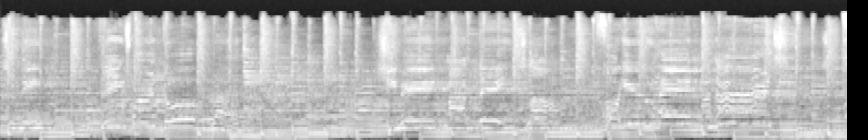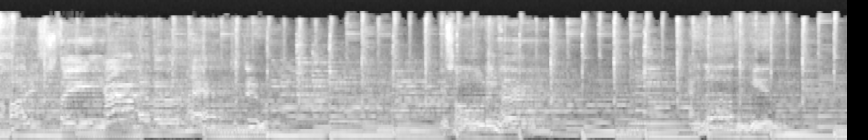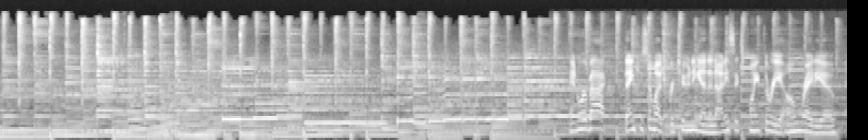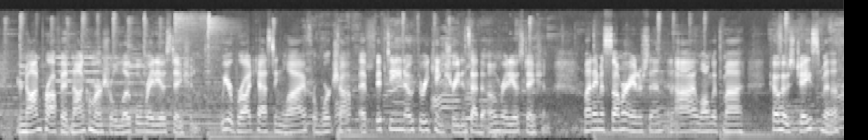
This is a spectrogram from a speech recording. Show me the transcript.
Thank you so much for tuning in to 96.3 Ohm Radio, your nonprofit, non commercial local radio station. We are broadcasting live from Workshop at 1503 King Street inside the Ohm Radio station. My name is Summer Anderson, and I, along with my co host Jay Smith,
